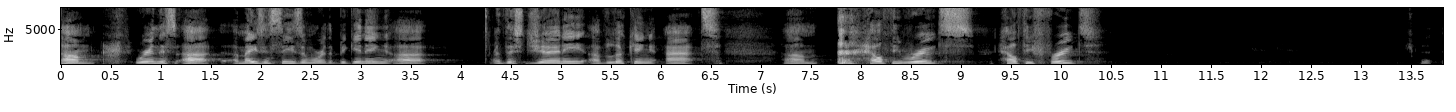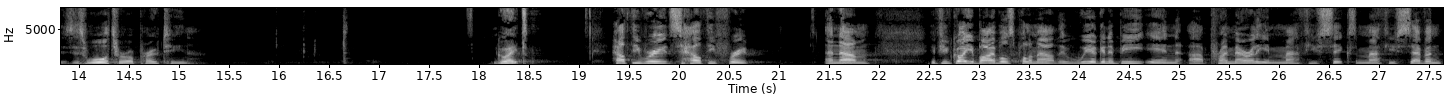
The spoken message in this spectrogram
Um, we're in this uh, amazing season. We're at the beginning. Uh, this journey of looking at um, healthy roots, healthy fruit. Is this water or protein? Great. Healthy roots, healthy fruit. And um, if you've got your Bibles, pull them out. We are going to be in uh, primarily in Matthew 6 and Matthew 7.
